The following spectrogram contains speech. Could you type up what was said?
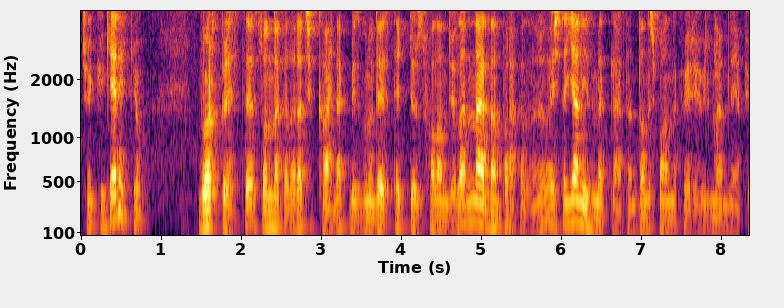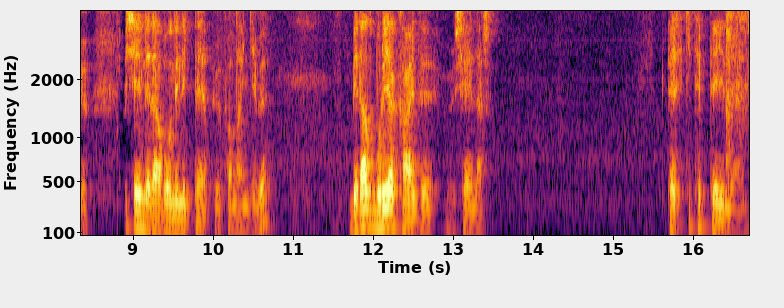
Çünkü gerek yok. WordPress'te sonuna kadar açık kaynak. Biz bunu destekliyoruz falan diyorlar. Nereden para kazanıyorlar? İşte yan hizmetlerden danışmanlık veriyor, bilmem ne yapıyor. Bir şeyleri abonelikle yapıyor falan gibi. Biraz buraya kaydı şeyler. Eski tip değil yani.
